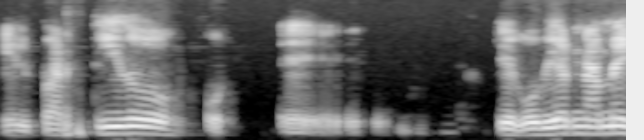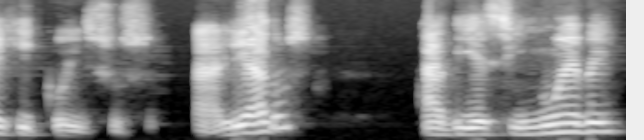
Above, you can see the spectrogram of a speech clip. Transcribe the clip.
el partido eh, que gobierna México y sus aliados a 19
